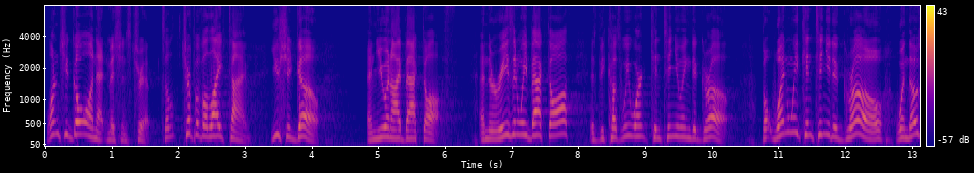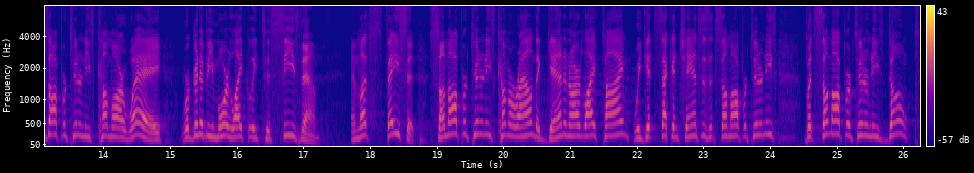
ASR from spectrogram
why don't you go on that missions trip? It's a trip of a lifetime. You should go. And you and I backed off. And the reason we backed off is because we weren't continuing to grow. But when we continue to grow, when those opportunities come our way, we're going to be more likely to seize them. And let's face it, some opportunities come around again in our lifetime. We get second chances at some opportunities, but some opportunities don't.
